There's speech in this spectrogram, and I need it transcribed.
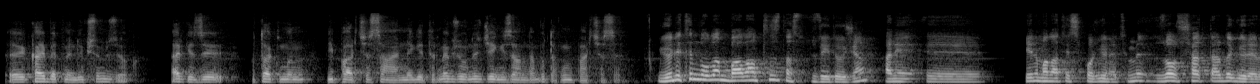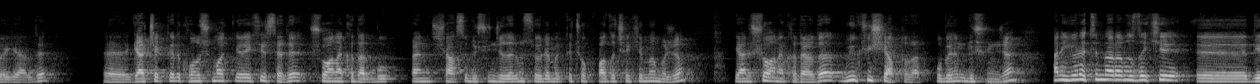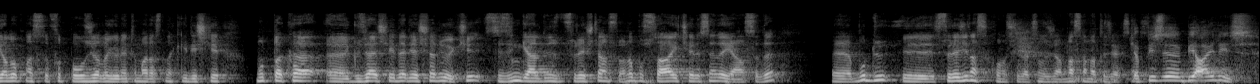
e, kaybetme lüksümüz yok. Herkesi bu takımın bir parçası haline getirmek zorundayız. Cengiz Han da bu takımın parçası. Yönetimle olan bağlantınız nasıl düzeyde hocam? Hani e, Yeni Malatya Spor yönetimi zor şartlarda göreve geldi. E, gerçekleri konuşmak gerekirse de şu ana kadar bu ben şahsi düşüncelerimi söylemekte çok fazla çekinmem hocam. Yani şu ana kadar da büyük iş yaptılar. Bu benim düşüncem. Hani yönetimle aranızdaki e, diyalog nasıl, futbolcularla yönetim arasındaki ilişki mutlaka e, güzel şeyler yaşanıyor ki sizin geldiğiniz süreçten sonra bu saha içerisine de yansıdı. E, bu e, süreci nasıl konuşacaksınız hocam? Nasıl anlatacaksınız? Ya biz e, bir aileyiz.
